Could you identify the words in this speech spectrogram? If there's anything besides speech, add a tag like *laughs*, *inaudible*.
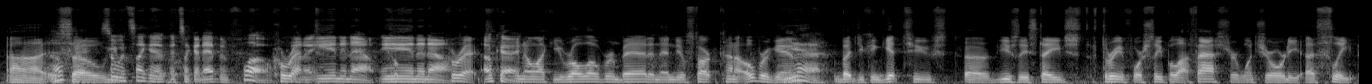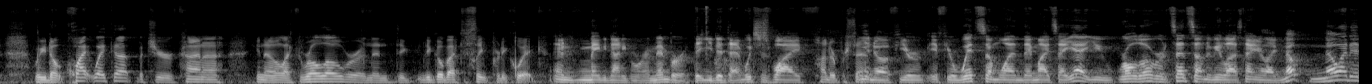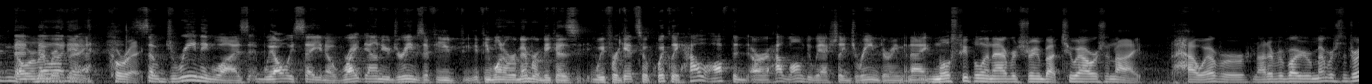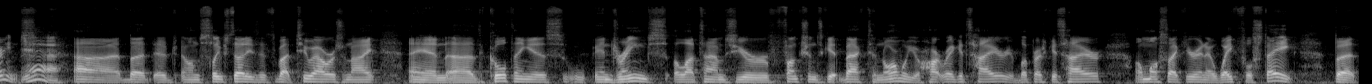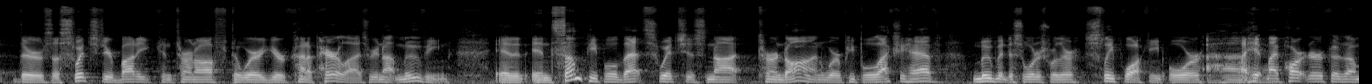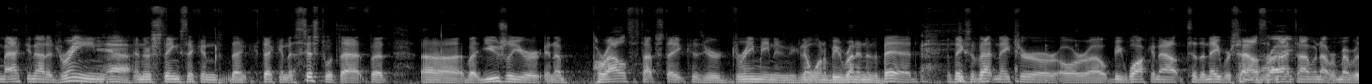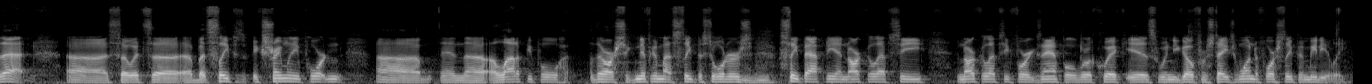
Uh, Okay. So, so you- it's like a it's like an ebb and flow. Correct. Kind of in and out, in and out. Correct. Okay. You know, like you roll over in bed and then you'll start kind of over again. Yeah. But you can get to uh, usually stage three and four sleep a lot faster once you're already asleep, where you don't quite wake up, but you're kind of, you know, like roll over and then you, you go back to sleep pretty quick. and maybe not even remember that you did that, which is why 100%. You know, if you're if you're with someone, they might say, "Yeah, you rolled over and said something to me last night." And you're like, "Nope, no, I didn't. Don't no remember a idea." Correct. *laughs* So dreaming wise, we always say, you know, write down your dreams if you if you want to remember 'em because we forget so quickly. How often or how long do we actually dream during the night? Most people on average dream about two hours a night. However, not everybody remembers the dreams. Yeah. Uh, but uh, on sleep studies, it's about two hours a night. And uh, the cool thing is, in dreams, a lot of times your functions get back to normal. Your heart rate gets higher, your blood pressure gets higher, almost like you're in a wakeful state. But there's a switch your body can turn off to where you're kind of paralyzed, where you're not moving. And in some people, that switch is not turned on, where people will actually have movement disorders where they're sleepwalking or I hit my partner because I'm acting out a dream Yeah. and there's things that can that, that can assist with that but uh, but usually you're in a paralysis type state because you're dreaming and you don't want to be running in the bed and things of that nature or, or uh, be walking out to the neighbor's house Right. at nighttime and not remember that. Uh, so it's uh, uh, but sleep is extremely important uh, and uh, a lot of people there are significant amount of sleep disorders sleep apnea narcolepsy. Narcolepsy for example real quick is when you go from stage one to four sleep immediately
